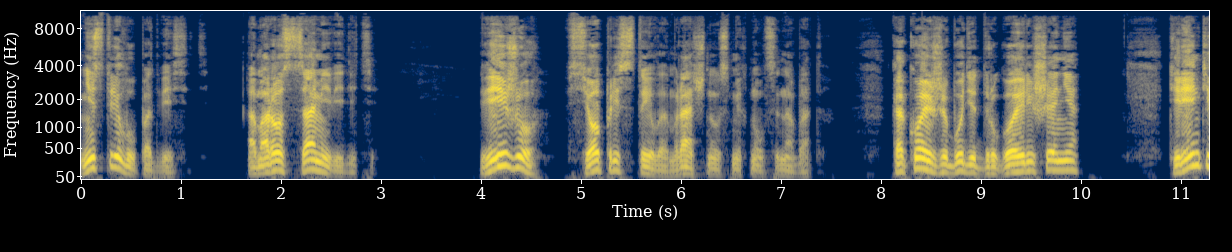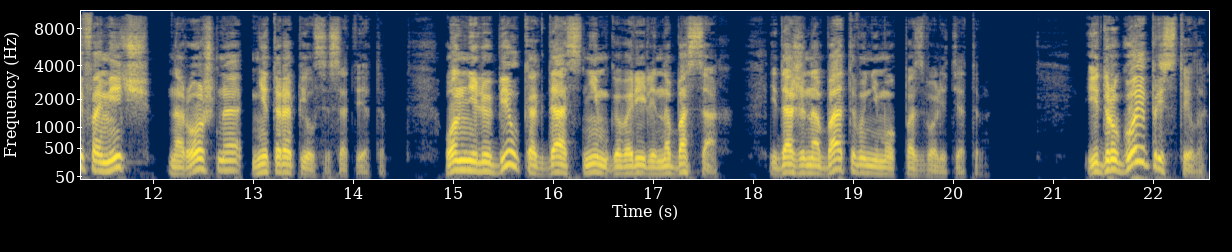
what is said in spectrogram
ни стрелу подвесить. А мороз сами видите. — Вижу, все пристыло, — мрачно усмехнулся Набатов. — Какое же будет другое решение? Терентий Фомич нарочно не торопился с ответом. Он не любил, когда с ним говорили на басах, и даже Набатову не мог позволить этого. И другое пристыло.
